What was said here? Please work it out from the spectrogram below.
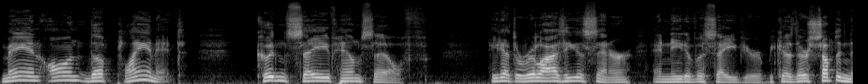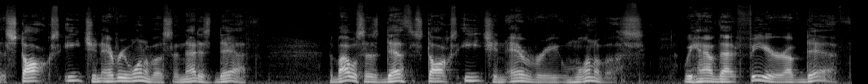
man on the planet couldn't save himself. He'd have to realize he's a sinner in need of a Savior because there's something that stalks each and every one of us, and that is death. The Bible says death stalks each and every one of us. We have that fear of death.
